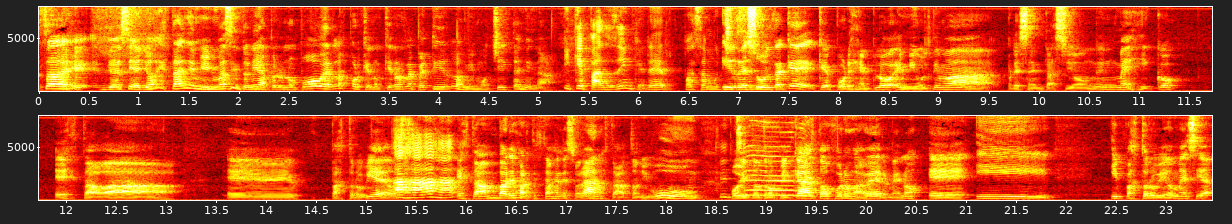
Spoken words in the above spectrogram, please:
¿sabes? Yo decía, ellos están en mi misma sintonía, pero no puedo verlos porque no quiero repetir los mismos chistes ni nada. ¿Y qué pasa sin querer? Pasa Y muchísimo. resulta que, que, por ejemplo, en mi última presentación en México, estaba eh, Pastor Oviedo. Ajá, ajá. Estaban varios artistas venezolanos, estaba Tony Boom, ¡Qué Pollito chévere! Tropical, todos fueron a verme, ¿no? Eh, y, y Pastor Oviedo me decía,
